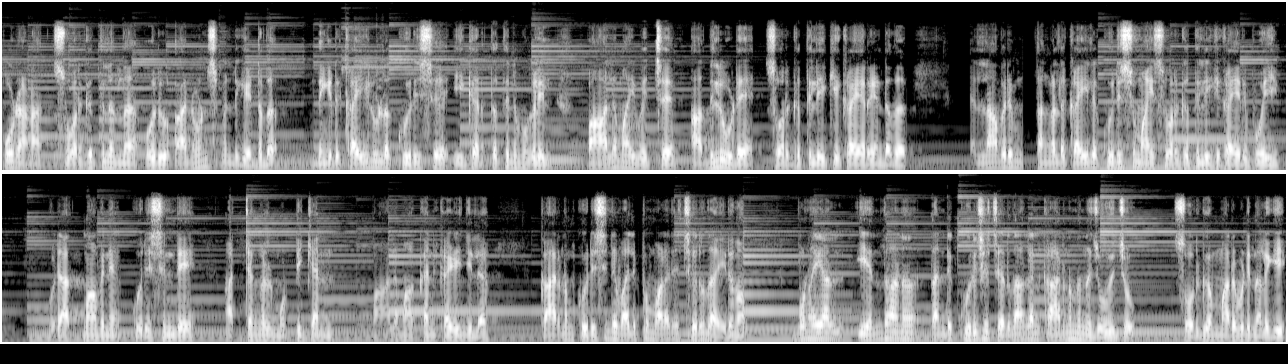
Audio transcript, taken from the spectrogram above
അപ്പോഴാണ് സ്വർഗത്തിൽ നിന്ന് ഒരു അനൗൺസ്മെന്റ് കേട്ടത്. നിങ്ങളുടെ കയ്യിലുള്ള കുരിശ് ഈ ഗർത്തത്തിന് മുകളിൽ പാലമായി വെച്ച് അതിലൂടെ സ്വർഗത്തിലേക്ക് കയറേണ്ടത്. എല്ലാവരും തങ്ങളുടെ കയ്യിലെ കുരിശുമായി സ്വർഗത്തിലേക്ക് കയറിപ്പോയി. ഒരാത്മാവിന് കുരിശിന്റെ അറ്റങ്ങൾ മുട്ടിക്കാൻ പാലമാക്കാൻ കഴിഞ്ഞില്ല. കാരണം കുരിശിന്റെ വലിപ്പം വളരെ ചെറുതായിരുന്നു. അപ്പോൾ അയാൾ എന്താണ് തന്റെ കുരിശ് ചെറുതാകാൻ കാരണമെന്ന് ചോദിച്ചു. സ്വർഗം മറുപടി നൽകി.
